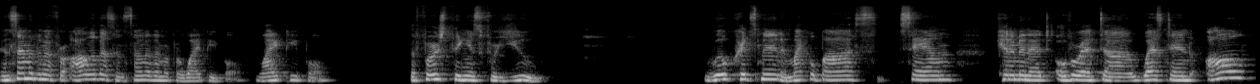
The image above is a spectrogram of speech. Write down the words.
and some of them are for all of us, and some of them are for white people. White people. The first thing is for you. Will Kritzman and Michael Boss, Sam Kinnaman at over at uh, West End, all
